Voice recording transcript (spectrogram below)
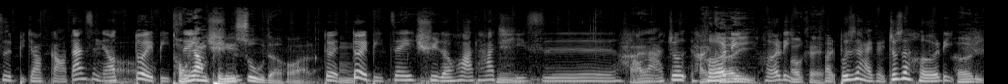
是比较高，但是你要哦对比这同样区平数的话了，对、嗯。对比这一区的话，它其实、好啦，就合理合理，OK。呃不是还可以，就是合理。合理，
